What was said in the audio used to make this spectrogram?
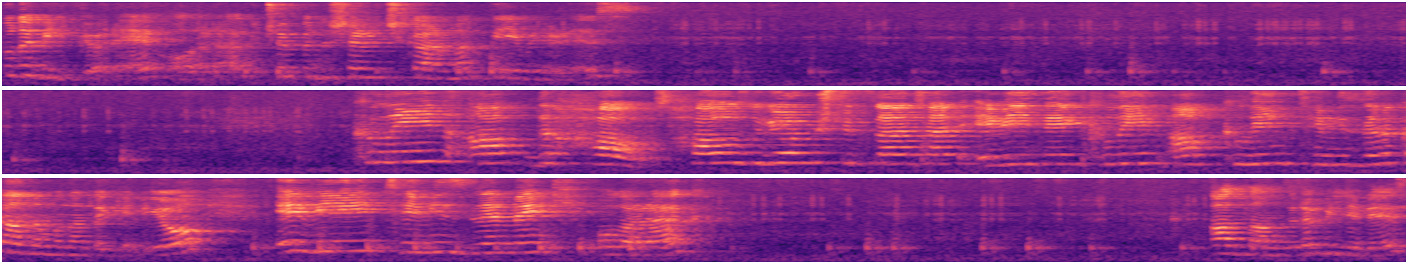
Bu da bir görev olarak. Çöpü dışarı çıkarmak diyebiliriz. Clean up the house. House'u görmüştük zaten. Evi de clean up, clean temizlemek anlamına da geliyor. Evi temizlemek olarak adlandırabiliriz.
